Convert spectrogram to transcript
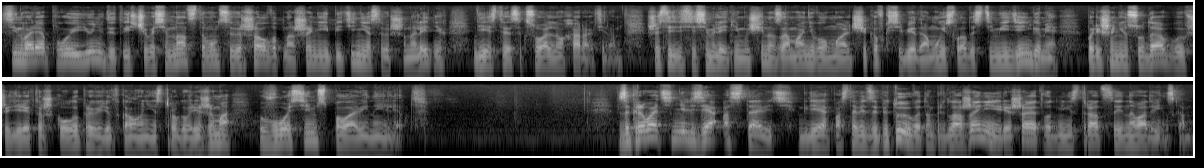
с января по июнь 2018 он совершал в отношении пяти несовершеннолетних действия сексуального характера. 67-летний мужчина заманивал мальчиков к себе домой сладостями и деньгами. По решению суда бывший директор школы проведет в колонии строгого режима 8,5 лет. Закрывать нельзя оставить. Где поставить запятую в этом предложении, решают в администрации Новодвинска.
